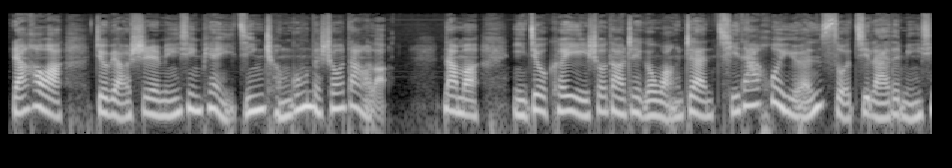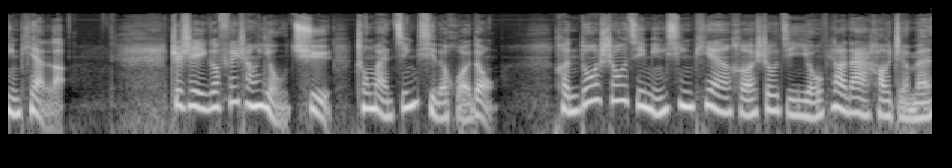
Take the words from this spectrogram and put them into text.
然后啊，就表示明信片已经成功的收到了。那么你就可以收到这个网站其他会员所寄来的明信片了。这是一个非常有趣、充满惊喜的活动。很多收集明信片和收集邮票的爱好者们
